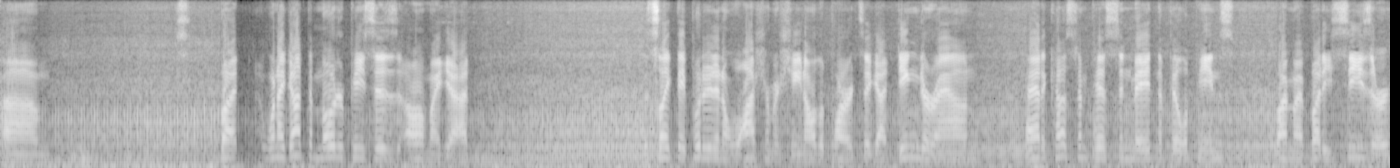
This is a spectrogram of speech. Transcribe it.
Um, but when I got the motor pieces, oh my god. It's like they put it in a washer machine, all the parts. They got dinged around. I had a custom piston made in the Philippines by my buddy Caesar.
